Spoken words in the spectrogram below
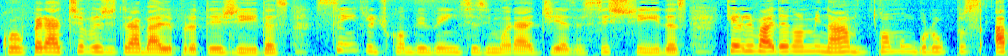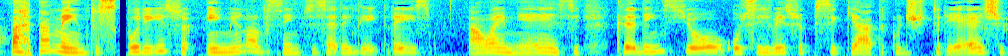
cooperativas de trabalho protegidas, centro de convivências e moradias assistidas, que ele vai denominar como grupos apartamentos. Por isso, em 1973, a OMS credenciou o Serviço Psiquiátrico de Trieste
